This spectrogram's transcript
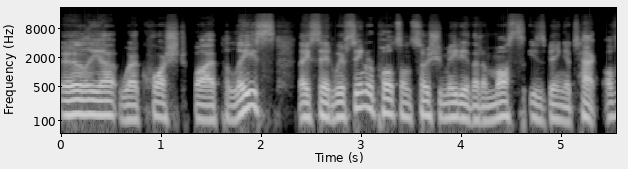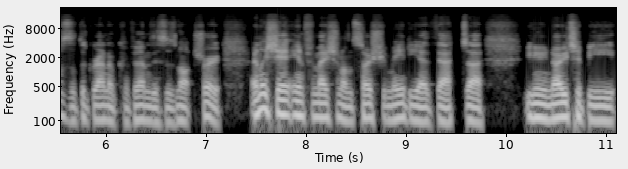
earlier were quashed by police. They said, We've seen reports on social media that a mosque is being attacked. Officers the ground have confirmed this is not true. Only share information on social media that uh, you know to be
